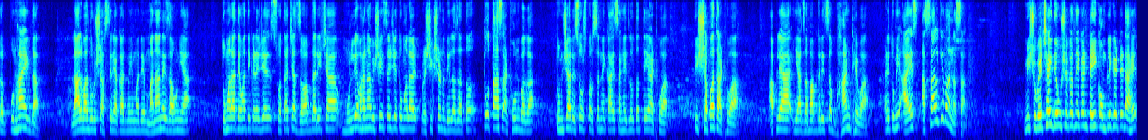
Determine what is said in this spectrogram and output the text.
तर पुन्हा एकदा लालबहादूर शास्त्री अकादमीमध्ये मनाने जाऊन या. तुम्हाला तेव्हा तिकडे जे स्वतःच्या जबाबदारीच्या मूल्यभानाविषयीचं जे तुम्हाला प्रशिक्षण दिलं जातं तो तास आठवून बघा. तुमच्या रिसोर्स पर्सनने काय सांगितलं होतं ते आठवा. ती शपथ आठवा. आपल्या या जबाबदारीचं भान ठेवा. आणि तुम्ही आय एस असाल किंवा नसाल मी शुभेच्छाही देऊ शकत नाही कारण तेही कॉम्प्लिकेटेड आहेत.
